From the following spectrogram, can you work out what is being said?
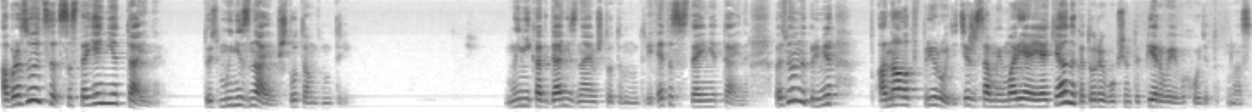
образуется состояние тайны. То есть мы не знаем, что там внутри. Мы никогда не знаем, что там внутри. Это состояние тайны. Возьмем, например, аналог в природе, те же самые моря и океаны, которые, в общем-то, первые выходят у нас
